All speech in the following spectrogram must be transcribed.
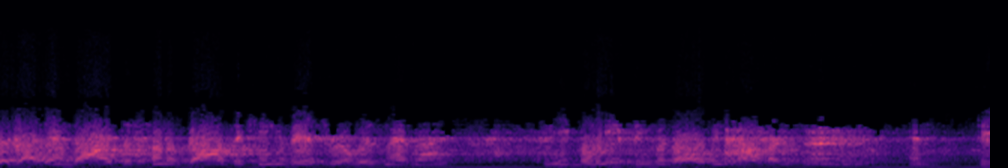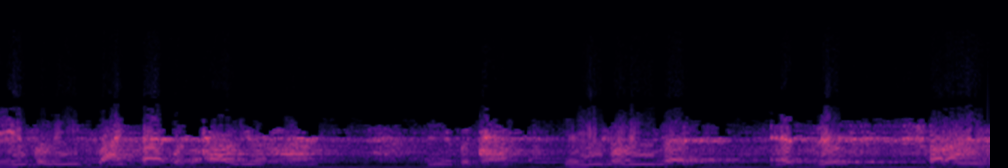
said right there, Thou art the Son of God, the King of Israel, isn't that right? And he believed him with all his heart. And do you believe like that with all your heart? Do you, and you believe that at this, what I am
